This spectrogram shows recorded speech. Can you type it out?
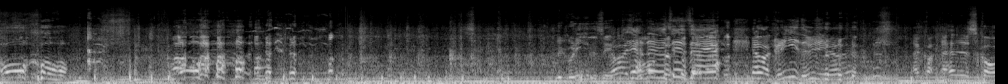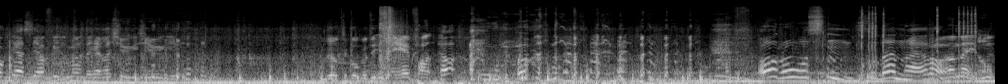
Åh! Vi glider sist. Ja, jag, jag, precis, jag, jag, bara glider. vi. Det här är det skakigaste jag filmat under hela 2020. Vi har inte kommit in. Nej, fan. Ja. Åh, rosen! Så den här då. Ja, nej.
